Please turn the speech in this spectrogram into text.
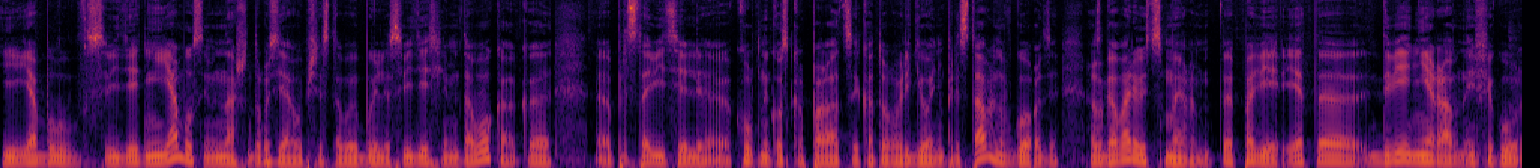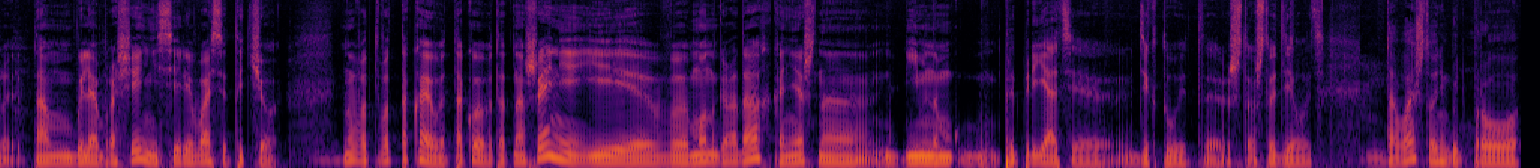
И я был свидетелем, не я был, наши друзья вообще с тобой были свидетелями того, как э, представитель крупной госкорпорации, которая в регионе представлена в городе, разговаривает с мэром. Поверь, это две неравные фигуры. Там были обращения серии «Вася, ты чё?». Ну вот, вот такое вот такое вот отношение. И в моногородах, конечно, именно предприятие диктует, э, что, что делать. Давай что-нибудь про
